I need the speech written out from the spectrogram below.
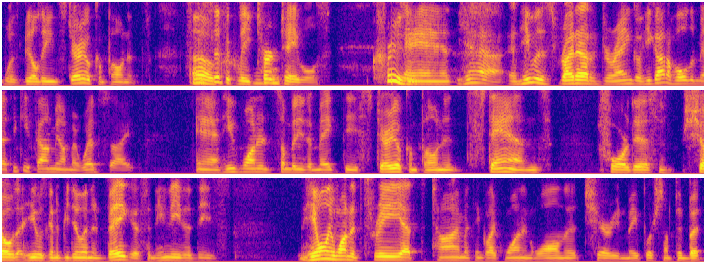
was building stereo components, Oh, specifically turntables. Crazy. And yeah, and he was right out of Durango. He got a hold of me. I think he found me on my website, and he wanted somebody to make these stereo component stands for this show that he was going to be doing in Vegas, and he needed these. He only wanted three at the time. I think like one in walnut, cherry, and maple or something. But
